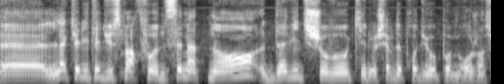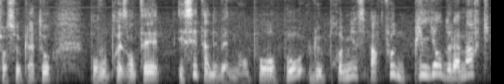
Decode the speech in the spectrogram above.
Euh, l'actualité du smartphone, c'est maintenant. David Chauveau, qui est le chef de produit Oppo, me rejoint sur ce plateau pour vous présenter, et c'est un événement pour Oppo, le premier smartphone pliant de la marque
